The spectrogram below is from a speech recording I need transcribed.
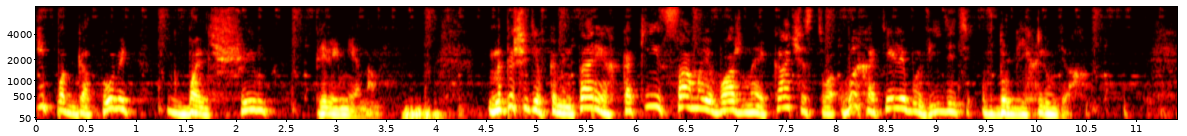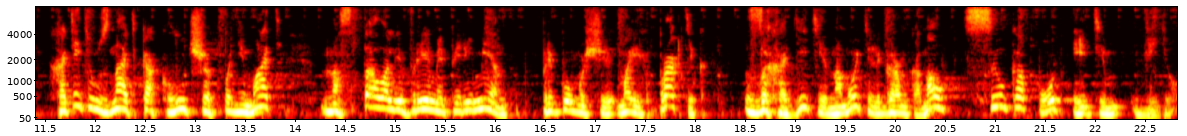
и подготовить к большим переменам. Напишите в комментариях, какие самые важные качества вы хотели бы видеть в других людях. Хотите узнать, как лучше понимать, настало ли время перемен при помощи моих практик, заходите на мой телеграм-канал, ссылка под этим видео.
